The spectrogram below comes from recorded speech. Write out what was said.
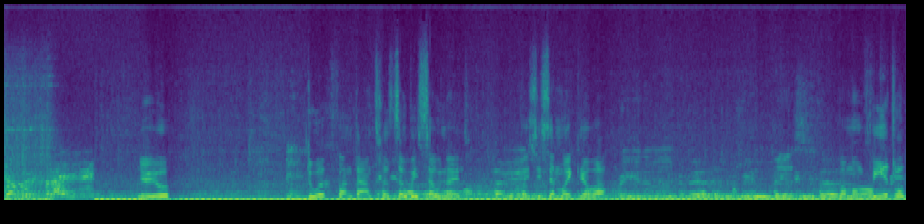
der Österreich. ja, ja. Durchfahren dann zwar sowieso nicht. Das ist einmal klar. Wenn wir um Viertel,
